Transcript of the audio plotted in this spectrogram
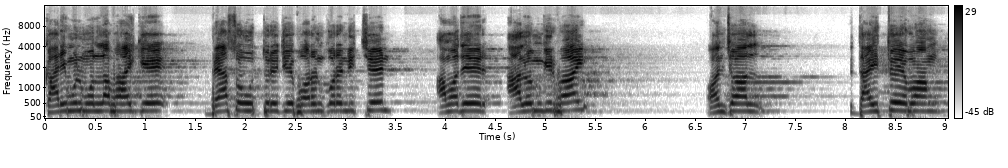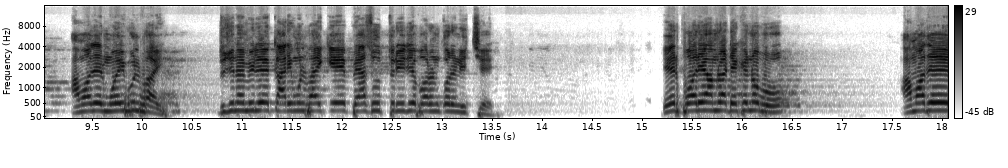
কারিমুল মোল্লা ভাইকে ব্যাস ও উত্তরে দিয়ে বরণ করে নিচ্ছেন। আমাদের আলমগীর ভাই, অঞ্চল দায়িত্ব এবং আমাদের মহিবুল ভাই, দুজনে মিলে কারিমুল ভাইকে ব্যাস উত্তরী দিয়ে বরণ করে নিচ্ছে। এরপরে আমরা ডেকে নেব আমাদের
